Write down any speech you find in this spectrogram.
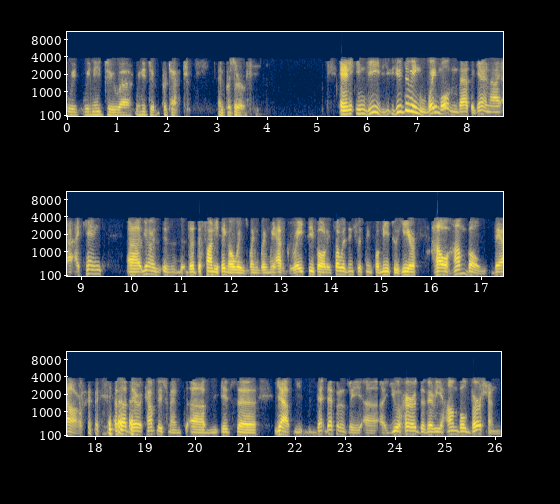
we we need to uh we need to protect and preserve and indeed, you're doing way more than that. Again, I, I can't. Uh, you know, is, is the the funny thing always when when we have great people, it's always interesting for me to hear how humble they are about their accomplishments. Um, it's uh, yeah, de- definitely. Uh, uh, you heard the very humble version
